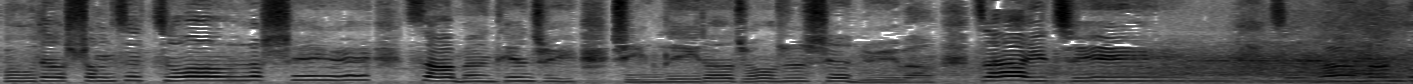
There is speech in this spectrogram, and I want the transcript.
不到双子座流星雨洒满天际，心里的就是仙女棒在一起。浪漫不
